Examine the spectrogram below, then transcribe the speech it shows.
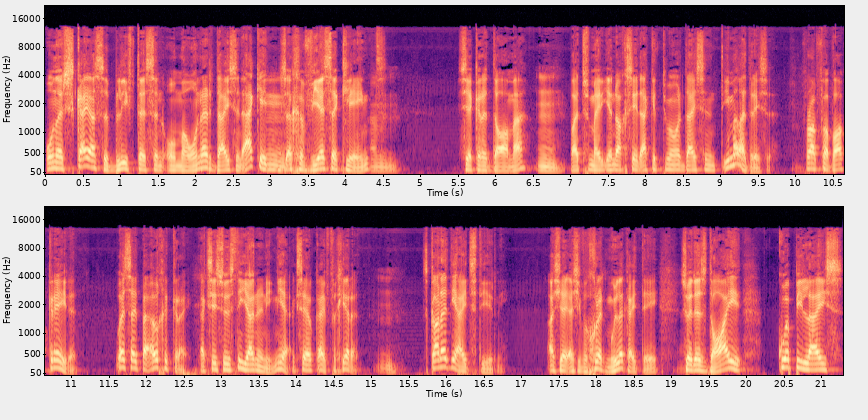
Onderskei asseblief tussen om 'n 100 000 ek het 'n Mm. gewese kliënt Mm, sekere dame mm. wat vir my eendag sê ek het 200 000 e-mailadresse. Vra ek vir waar kry jy dit? Hoe is dit by ou gekry? Ek sê so dis nie joune nie. Nee, ek sê okay, vergeet dit. Mm. Jy kan dit nie uitstuur nie. As jy as jy 'n groot moeilikheid het, so dis daai kopielys,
